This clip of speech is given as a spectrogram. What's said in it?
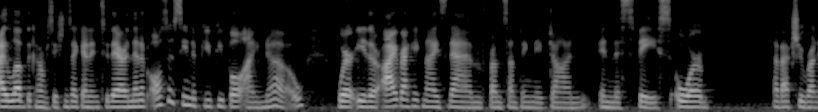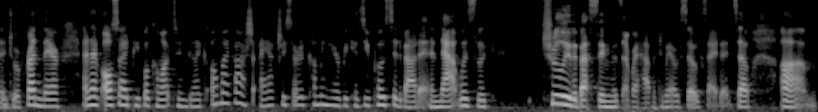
I love the conversations I get into there. And then I've also seen a few people I know where either I recognize them from something they've done in this space or I've actually run into a friend there. And I've also had people come up to me and be like, oh my gosh, I actually started coming here because you posted about it. And that was the truly the best thing that's ever happened to me. I was so excited. So, um,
